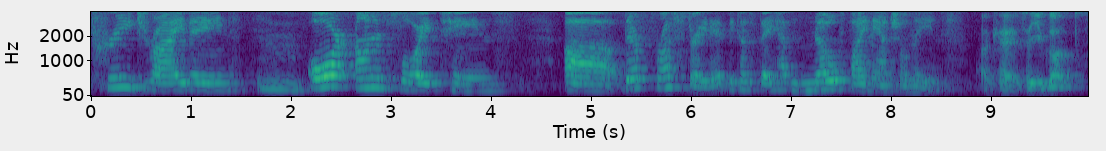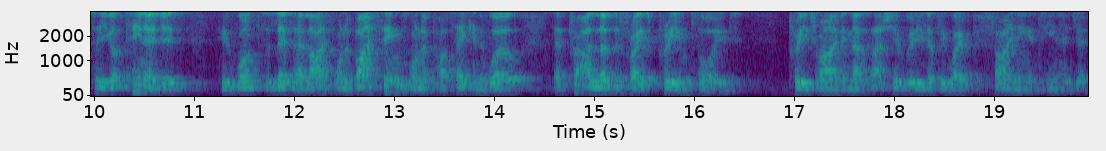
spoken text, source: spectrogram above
pre-driving, Mm. or unemployed teens, uh, they're frustrated because they have no financial means. Okay, so you've got so you've got teenagers who want to live their life, want to buy things, want to partake in the world. Pre- I love the phrase pre-employed, pre-driving. That's actually a really lovely way of defining a teenager.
